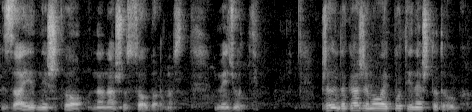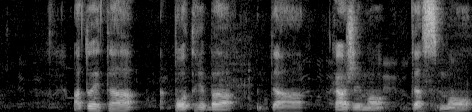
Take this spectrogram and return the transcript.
zajedništvo, na našu sobornost. Međutim, želim da kažem ovaj put i nešto drugo, a to je ta potreba da kažemo da smo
